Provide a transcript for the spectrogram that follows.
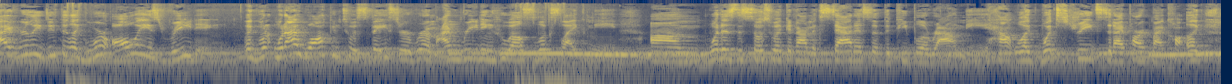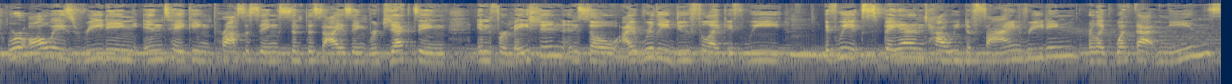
I really do think like we're always reading like when, when I walk into a space or a room, I'm reading who else looks like me. Um, what is the socioeconomic status of the people around me? How like what streets did I park my car? Like we're always reading, intaking, processing, synthesizing, rejecting information, and so I really do feel like if we if we expand how we define reading or like what that means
